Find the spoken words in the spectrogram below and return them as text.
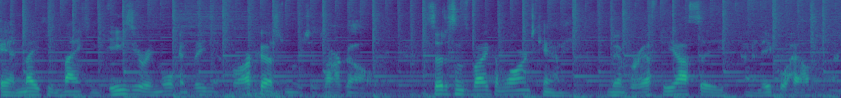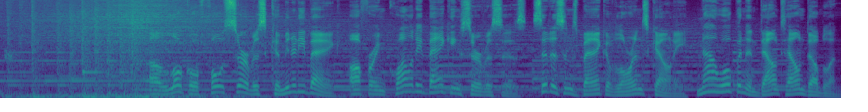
and making banking easier and more convenient for our customers is our goal. Citizens Bank of Laurens County, member FDIC, and an equal housing lender. A local full service community bank offering quality banking services. Citizens Bank of Laurens County, now open in downtown Dublin.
